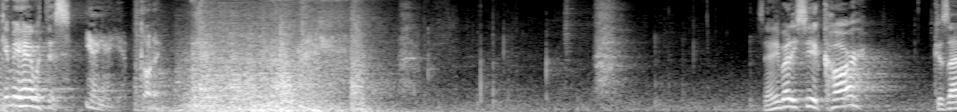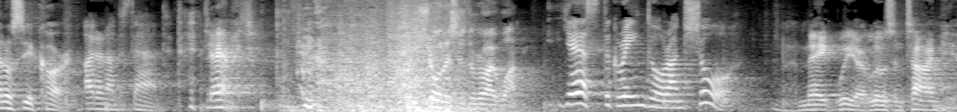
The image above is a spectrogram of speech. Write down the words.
Give me a hand with this. Yeah, yeah, yeah. Got it. Does anybody see a car? Because I don't see a car. I don't understand. Damn it. You sure this is the right one? yes, the green door, I'm sure. Uh, Nate, we are losing time here.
